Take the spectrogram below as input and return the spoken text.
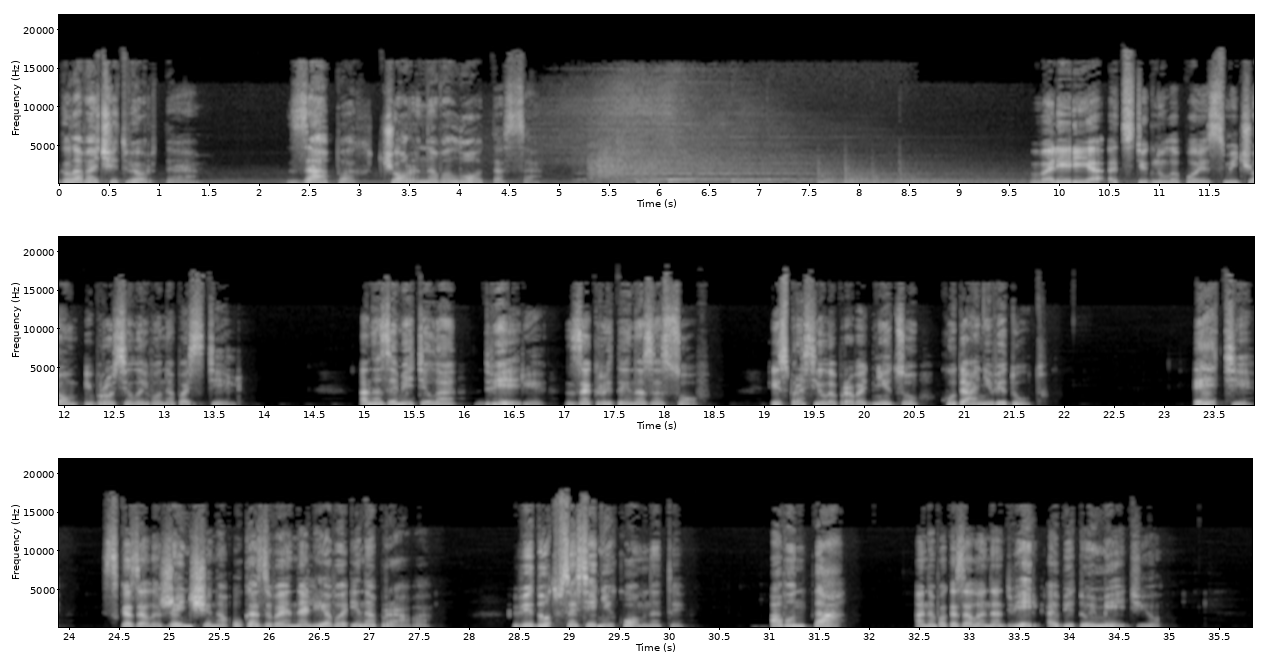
Глава четвертая. Запах черного лотоса. Валерия отстегнула пояс с мечом и бросила его на постель. Она заметила двери, закрытые на засов, и спросила проводницу, куда они ведут. «Эти», — сказала женщина, указывая налево и направо, — «ведут в соседние комнаты. А вон та...» — она показала на дверь, обитую медью.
